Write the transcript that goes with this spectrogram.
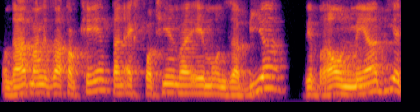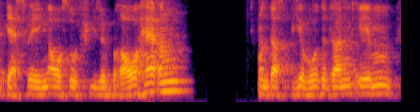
Und da hat man gesagt, okay, dann exportieren wir eben unser Bier. Wir brauen mehr Bier, deswegen auch so viele Brauherren und das Bier wurde dann eben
